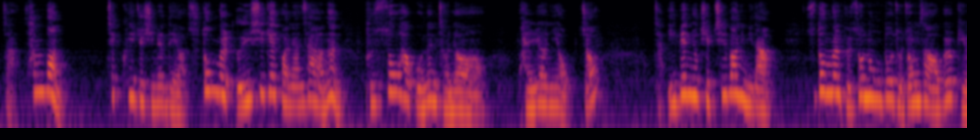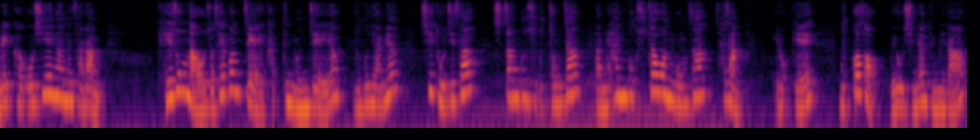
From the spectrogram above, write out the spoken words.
자, 3번 체크해 주시면 돼요. 수돗물 의식에 관한 사항은 불소하고는 전혀 관련이 없죠. 자, 267번입니다. 수돗물 불소 농도 조정 사업을 계획하고 시행하는 사람 계속 나오죠. 세 번째 같은 문제예요. 누구냐면 시도지사, 시장군수구청장, 그다음에 한국수자원공사 사장 이렇게 묶어서 외우시면 됩니다.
